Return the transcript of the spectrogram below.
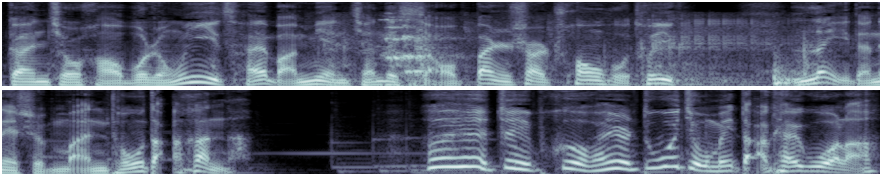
甘秋好不容易才把面前的小半扇窗户推开，累的那是满头大汗呐！哎呀，这破玩意儿多久没打开过了？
